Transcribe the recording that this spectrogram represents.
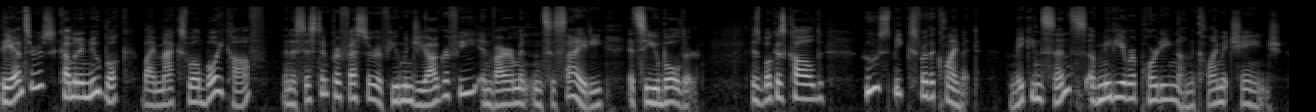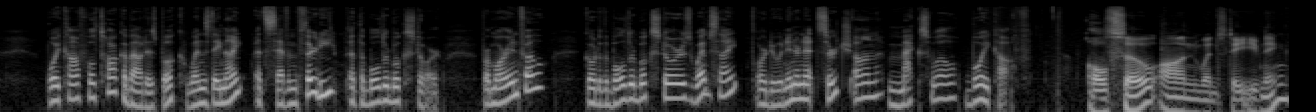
The answers come in a new book by Maxwell Boykoff, an assistant professor of human geography, environment, and society at CU Boulder. His book is called Who Speaks for the Climate? Making Sense of Media Reporting on Climate Change. Boykoff will talk about his book Wednesday night at 7:30 at the Boulder Bookstore. For more info, go to the Boulder Bookstore's website or do an internet search on Maxwell Boykoff. Also, on Wednesday evening,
